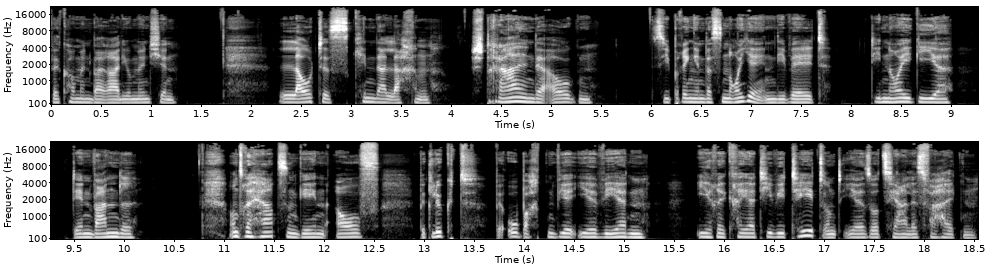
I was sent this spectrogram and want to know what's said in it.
willkommen bei Radio München. Lautes Kinderlachen, strahlende Augen. Sie bringen das Neue in die Welt, die Neugier, den Wandel. Unsere Herzen gehen auf, beglückt beobachten wir ihr Werden, ihre Kreativität und ihr soziales Verhalten.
